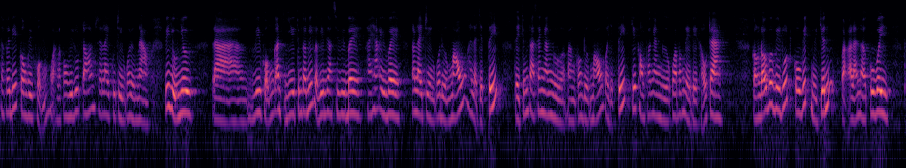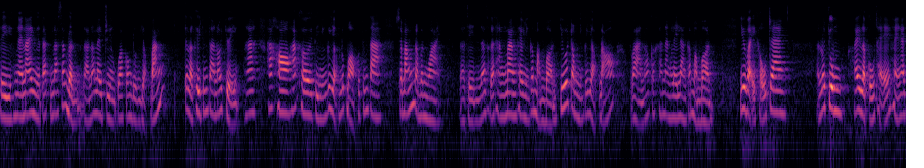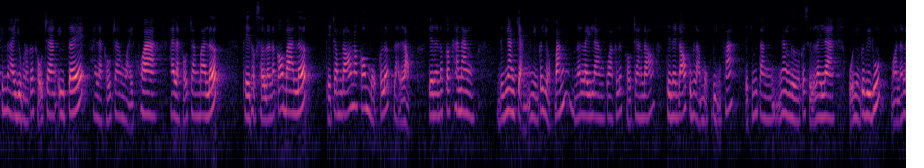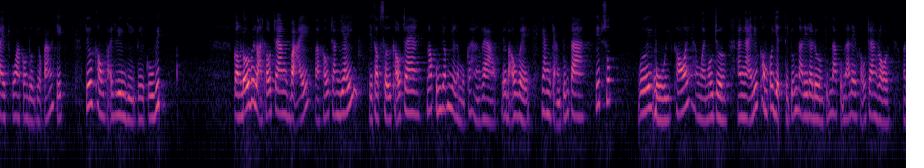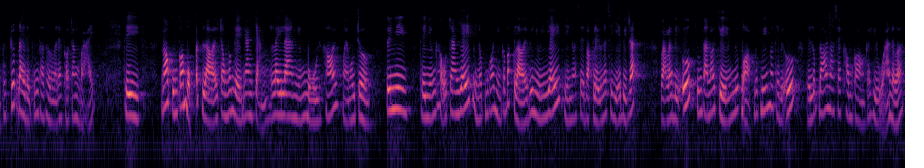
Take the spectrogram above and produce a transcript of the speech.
Ta phải biết con vi khuẩn hoặc là con virus đó sẽ lây quy truyền qua đường nào. Ví dụ như là vi khuẩn anh chị, như chúng ta biết là viêm gan siêu B hay HIV nó lây truyền qua đường máu hay là dịch tiết, thì chúng ta sẽ ngăn ngừa bằng con đường máu và dịch tiết, chứ không phải ngăn ngừa qua vấn đề về khẩu trang. Còn đối với virus Covid-19 hoặc là nCoV thì ngày nay người ta cũng đã xác định là nó lây truyền qua con đường giọt bắn. Tức là khi chúng ta nói chuyện, ha, hát ho, hát hơi, thì những cái giọt nước bọt của chúng ta sẽ bắn ra bên ngoài rồi thì nó có khả năng mang theo những cái mầm bệnh chứa trong những cái giọt đó và nó có khả năng lây lan các mầm bệnh. Như vậy khẩu trang à, nói chung hay là cụ thể hiện nay chúng ta hay dùng là cái khẩu trang y tế hay là khẩu trang ngoại khoa hay là khẩu trang ba lớp. Thì thật sự là nó có ba lớp, thì trong đó nó có một cái lớp là lọc, cho nên nó có khả năng để ngăn chặn những cái giọt bắn nó lây lan qua cái lớp khẩu trang đó. Cho nên đó cũng là một biện pháp để chúng ta ngăn ngừa cái sự lây lan của những cái virus mà nó lây qua con đường giọt bắn. Chỉ chứ không phải riêng gì về covid. Còn đối với loại khẩu trang vải và khẩu trang giấy, thì thật sự khẩu trang nó cũng giống như là một cái hàng rào để bảo vệ, ngăn chặn chúng ta tiếp xúc với bụi, khói ngoài môi trường. Hàng ngày nếu không có dịch thì chúng ta đi ra đường, chúng ta cũng đã đeo khẩu trang rồi. Mà trước đây thì chúng ta thường là đeo khẩu trang vải. Thì nó cũng có một ít lợi trong vấn đề ngăn chặn, lây lan những bụi, khói ngoài môi trường. Tuy nhiên thì những khẩu trang giấy thì nó cũng có những cái bất lợi. Ví dụ như giấy thì nó sẽ, vật liệu nó sẽ dễ bị rách hoặc là bị ướt, chúng ta nói chuyện, nước bọt, nước miếng có thể bị ướt, thì lúc đó nó sẽ không còn cái hiệu quả nữa.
